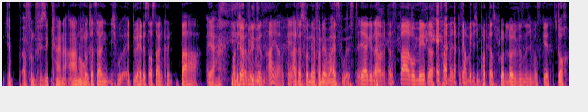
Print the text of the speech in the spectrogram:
Ich habe von Physik keine Ich Ahnung. wollte gerade sagen, ich, du hättest auch sagen können, Bar. Ja. Und ich wäre so gewesen, ah ja, okay. Ah, das von der von der Weißwurst. ja, genau, das Barometer. Das haben, wir, das haben wir nicht im Podcast besprochen, die Leute wissen nicht, um was es geht. Doch.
